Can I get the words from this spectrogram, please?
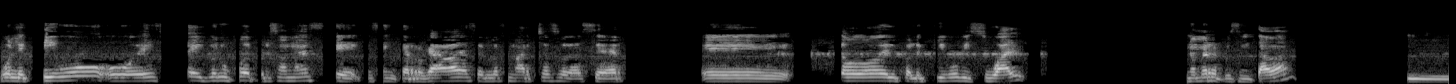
colectivo o este grupo de personas que, se encargaba de hacer las marchas o de hacer eh, todo el colectivo visual no me representaba y,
